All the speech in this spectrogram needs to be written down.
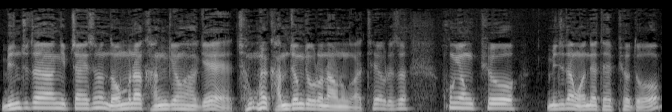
민주당 입장에서는 너무나 강경하게 정말 감정적으로 나오는 것 같아요. 그래서 홍영표 민주당 원내대표도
